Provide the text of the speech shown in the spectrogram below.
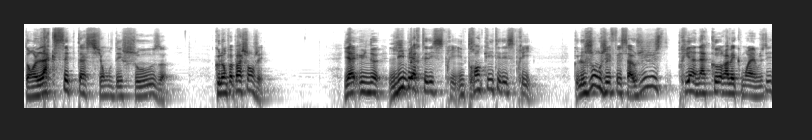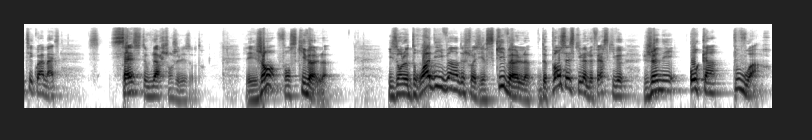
dans l'acceptation des choses que l'on ne peut pas changer. Il y a une liberté d'esprit, une tranquillité d'esprit. Que le jour où j'ai fait ça, où j'ai juste pris un accord avec moi-même, je me suis dit, tu sais quoi, Max, cesse de vouloir changer les autres. Les gens font ce qu'ils veulent. Ils ont le droit divin de choisir ce qu'ils veulent, de penser ce qu'ils veulent, de faire ce qu'ils veulent. Je n'ai aucun pouvoir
